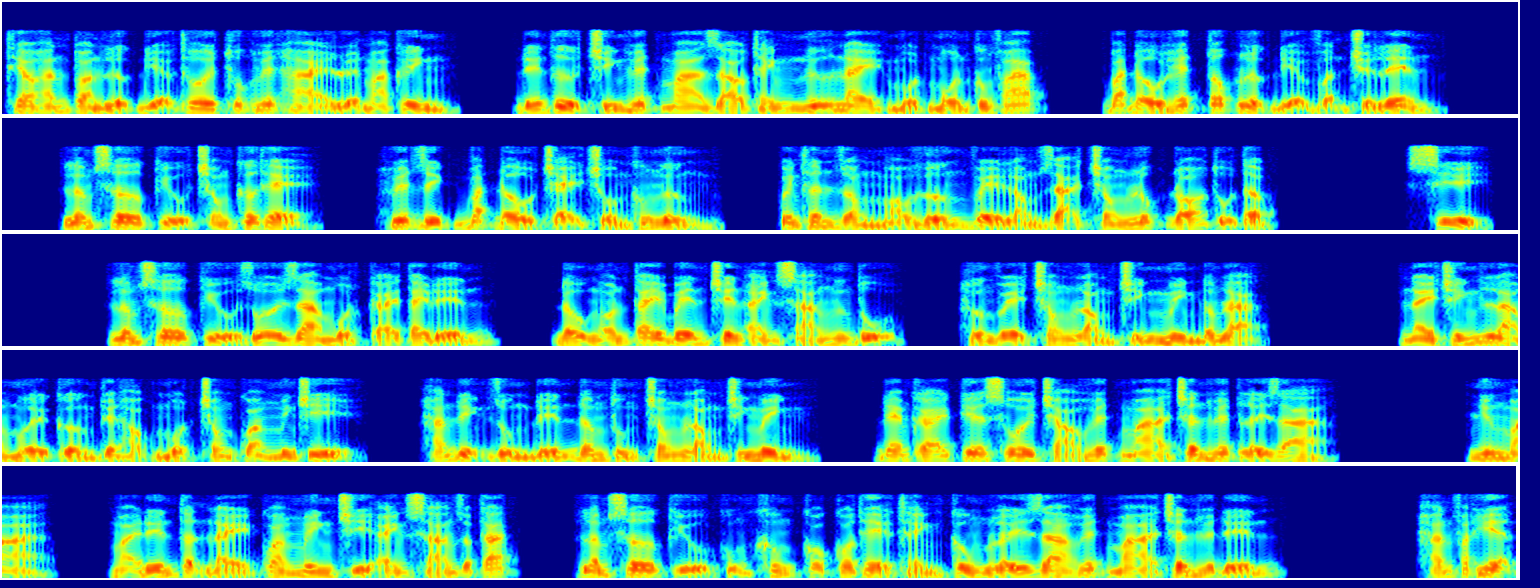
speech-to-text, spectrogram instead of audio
theo hắn toàn lực địa thôi thúc huyết hải luyện ma kinh, đến từ chính huyết ma giáo thánh nữ này một môn công pháp, bắt đầu hết tốc lực địa vận chuyển lên. Lâm sơ cựu trong cơ thể, huyết dịch bắt đầu chạy trốn không ngừng, quanh thân dòng máu hướng về lòng dạ trong lúc đó tụ tập. Xì、sì. lâm sơ cựu dối ra một cái tay đến, đầu ngón tay bên trên ánh sáng ngưng tụ, hướng về trong lòng chính mình đâm lạc này chính là mười cường tuyệt học một trong quang minh chỉ, hắn định dùng đến đâm thủng trong lòng chính mình, đem cái kia sôi trào huyết ma chân huyết lấy ra. Nhưng mà, mãi đến tận này quang minh chỉ ánh sáng dập tắt, lâm sơ cựu cũng không có có thể thành công lấy ra huyết ma chân huyết đến. Hắn phát hiện,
